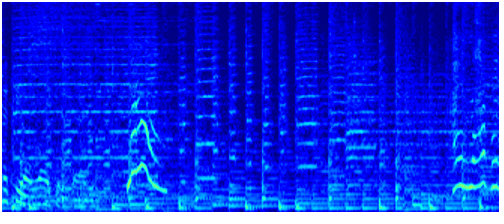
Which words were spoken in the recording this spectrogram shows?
You don't like it then, No! I love it.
